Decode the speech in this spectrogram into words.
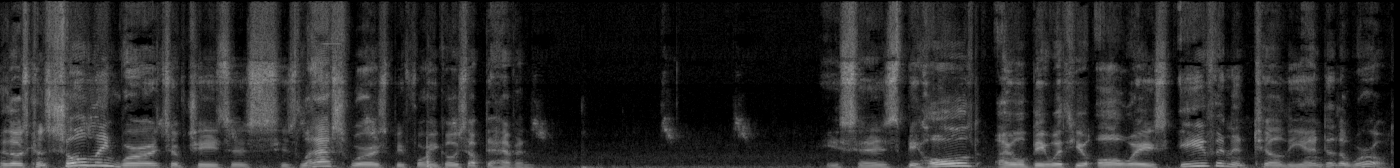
And those consoling words of Jesus, his last words before he goes up to heaven, he says, Behold, I will be with you always, even until the end of the world.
